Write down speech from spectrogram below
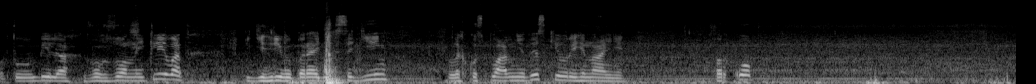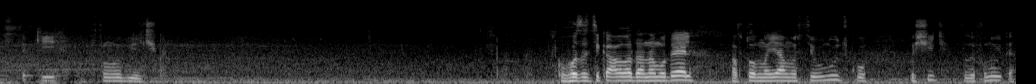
Автомобіля двохзонний кліват, підігріви передніх сидінь, легкосплавні диски оригінальні, фаркоп. Такий автомобільчик. Кого зацікавила дана модель, авто в наявності у Луцьку, пишіть, телефонуйте.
